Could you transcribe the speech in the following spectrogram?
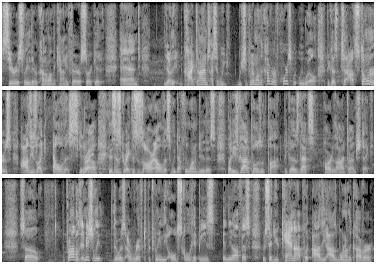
seriously. They were kind of on the county fair circuit, and. You know, the High Times. I said we we should put him on the cover. Of course we, we will, because to stoners, Ozzy's like Elvis. You know, Right. this is great. This is our Elvis. and We definitely want to do this, but he's got to pose with pot because that's part of the High Times shtick. So the problem is initially there was a rift between the old school hippies in the office who said you cannot put Ozzy Osbourne on the cover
